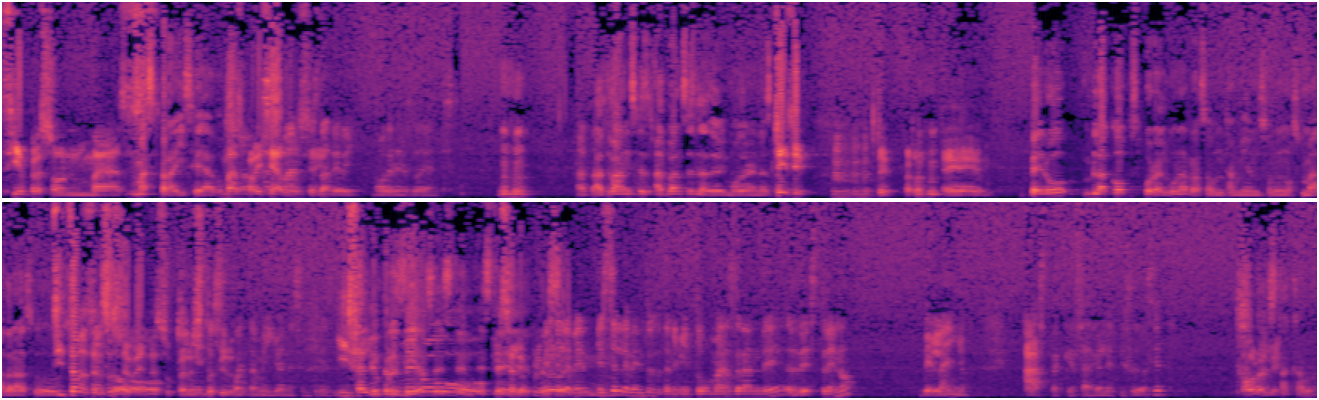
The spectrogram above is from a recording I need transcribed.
siempre son más... más priceados. Más No, preciados, Advance sí. es la de hoy, Modern es la de antes. Ujú. Advance Advance, es- es, Advance es la de hoy, Modern es la- Sí, sí. Sí, perdón. Ujú. Eh, Pero Black Ops por alguna razón también son unos madrazos. sí, todas esas Hizo se vende súper estúpido. 550 millones en tres Y días. salió En tres primero... días, este- este y salió primero Es el, en- even- es el evento de entretenimiento más grande de estreno del año. Hasta que salga el episodio 7. Órale. Está cabrón.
